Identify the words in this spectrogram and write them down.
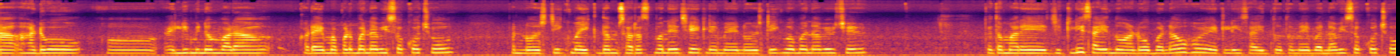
આ હાંડવો એલ્યુમિનિયમવાળા કઢાઈમાં પણ બનાવી શકો છો. પણ નોનસ્ટિકમાં એકદમ સરસ બને છે એટલે મેં નોનસ્ટિકમાં બનાવ્યું છે. તો તમારે જેટલી સાઇઝનો હાંડવો બનાવવો હોય, એટલી સાઇઝનો તમે બનાવી શકો છો.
